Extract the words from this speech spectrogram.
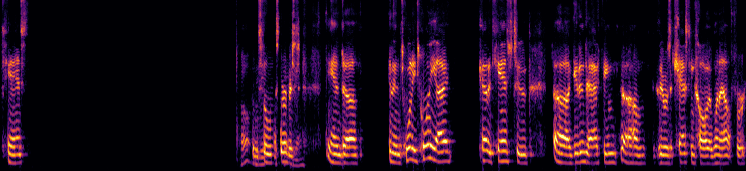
chance Oh, civil service. And uh, and in 2020, I had a chance to uh, get into acting. Um, there was a casting call that went out for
